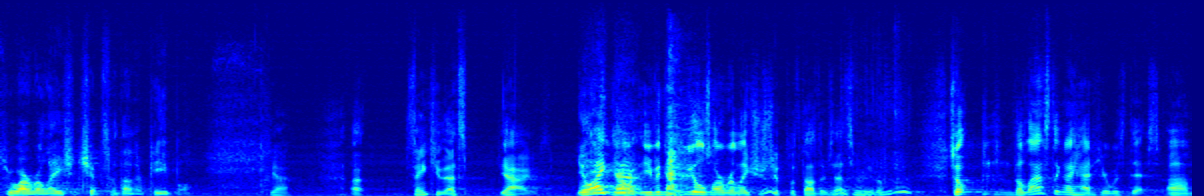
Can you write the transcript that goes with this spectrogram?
through our relationships with other people. Yeah. Uh, thank you. That's, yeah. You like that? It even heals our relationship with others. That's beautiful. So the last thing I had here was this. Um,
